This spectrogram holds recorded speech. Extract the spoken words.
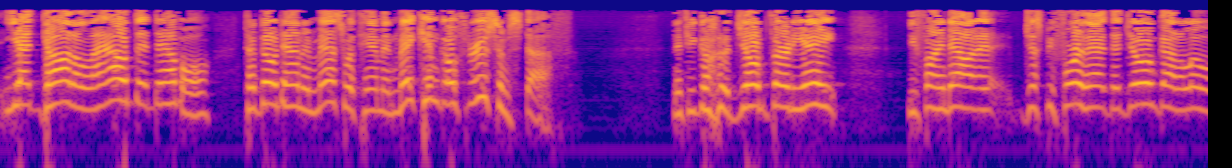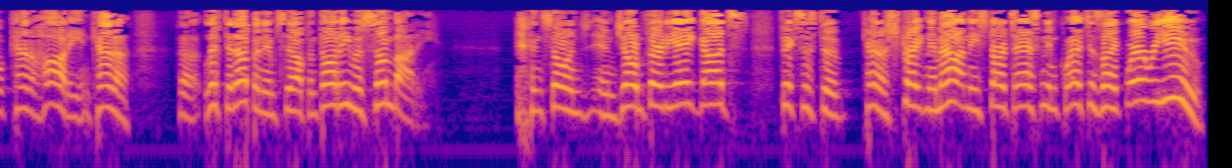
yet God allowed the devil to go down and mess with him and make him go through some stuff. And If you go to Job 38, you find out uh, just before that that Job got a little kind of haughty and kind of uh, lifted up in himself and thought he was somebody. And so in, in Job 38, God fixes to kind of straighten him out and he starts asking him questions like, where were you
